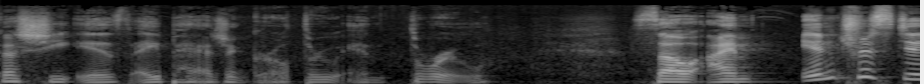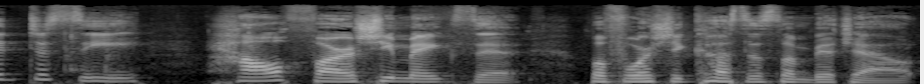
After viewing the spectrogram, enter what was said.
because she is a pageant girl through and through. So I'm interested to see how far she makes it before she cusses some bitch out,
